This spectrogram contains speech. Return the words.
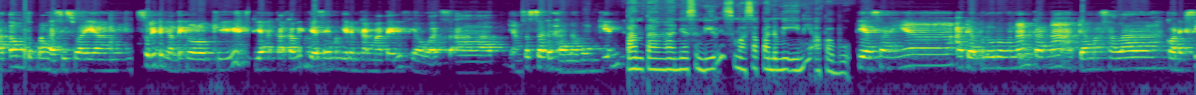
atau untuk mahasiswa yang sulit dengan teknologi, dia kami biasanya mengirimkan materi via WhatsApp yang sesederhana mungkin. Tantangannya sendiri semasa pandemi ini apa, Bu? Biasanya ada penurunan karena ada masalah koneksi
